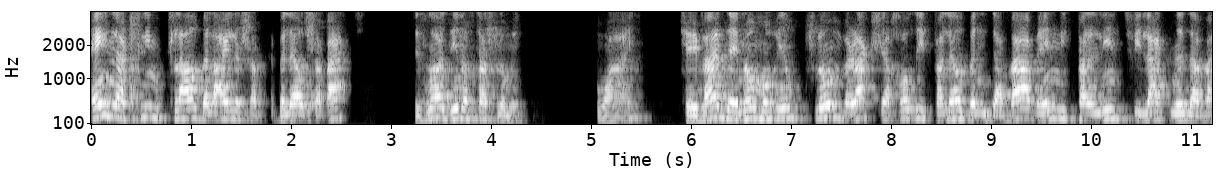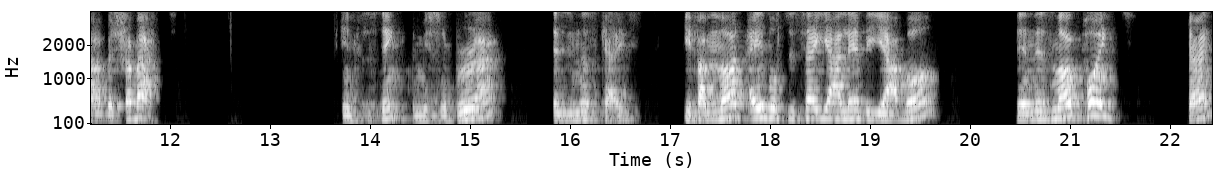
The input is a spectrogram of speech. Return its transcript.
Ein lashlim klal belel Shabbat. There's no din of tashlumin. Why? כיוון דאינו מועיל כלום ורק שיכול להתפלל בנדבה ואין מתפללים תפילת נדבה בשבת. Interesting, the Mishnah Berurah says in this case, if I'm not able to say Ya'aleh v'yavo, then there's no point, right?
